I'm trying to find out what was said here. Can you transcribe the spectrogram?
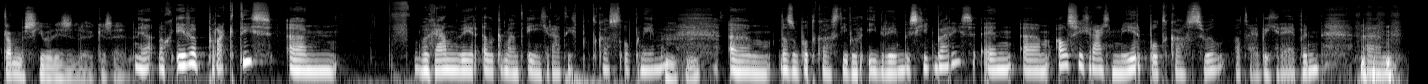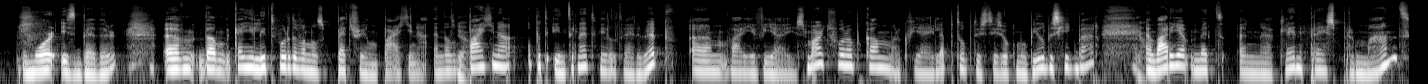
kan misschien wel eens een leuke zijn. Ja, nog even praktisch. Ehm, we gaan weer elke maand één gratis podcast opnemen. Mhm. Ehm, dat is een podcast die voor iedereen beschikbaar is. En ehm, als je graag meer podcasts wil, wat wij begrijpen, ehm, more is better, ehm, dan kan je lid worden van onze Patreon-pagina. En dat is een Ja. pagina op het internet, wereldwijde web, ehm, waar je via je smartphone op kan, maar ook via je laptop, dus het is ook mobiel beschikbaar. En waar je met een eh, kleine prijs per maand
